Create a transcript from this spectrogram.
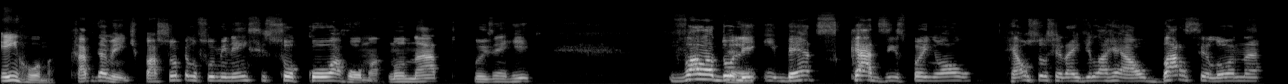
em Roma. Rapidamente, passou pelo Fluminense, socou a Roma. Nonato, Luiz Henrique. Valladolid é. e Betis, Cádiz Espanhol, Real Sociedade Vila Real, Barcelona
